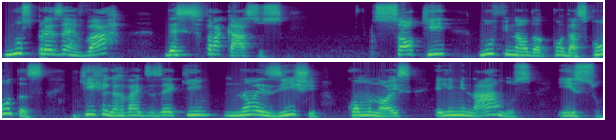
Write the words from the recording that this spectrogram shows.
nos preservar desses fracassos. Só que no final das contas, Kierkegaard vai dizer que não existe como nós eliminarmos isso.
